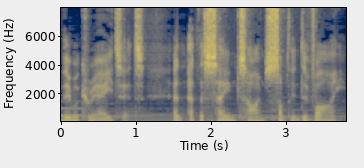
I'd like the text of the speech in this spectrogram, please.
they were created, and at the same time something divine.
